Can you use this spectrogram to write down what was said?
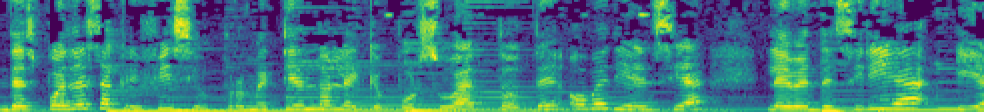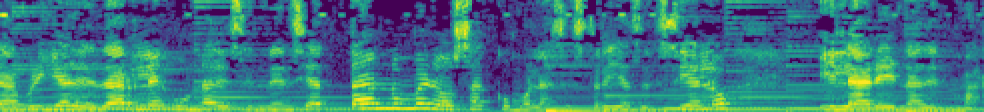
Después del sacrificio, prometiéndole que por su acto de obediencia le bendeciría y habría de darle una descendencia tan numerosa como las estrellas del cielo y la arena del mar,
